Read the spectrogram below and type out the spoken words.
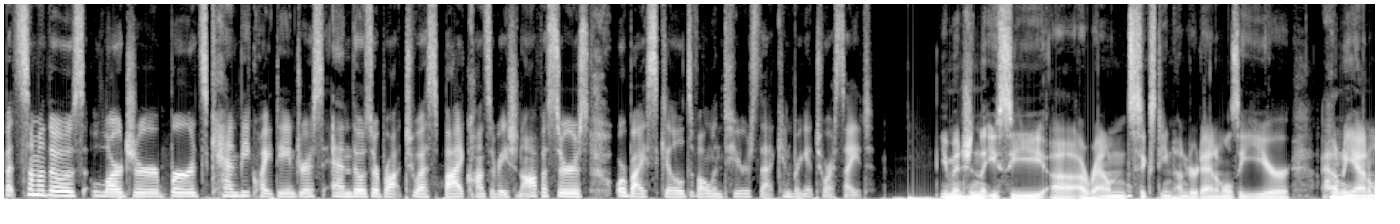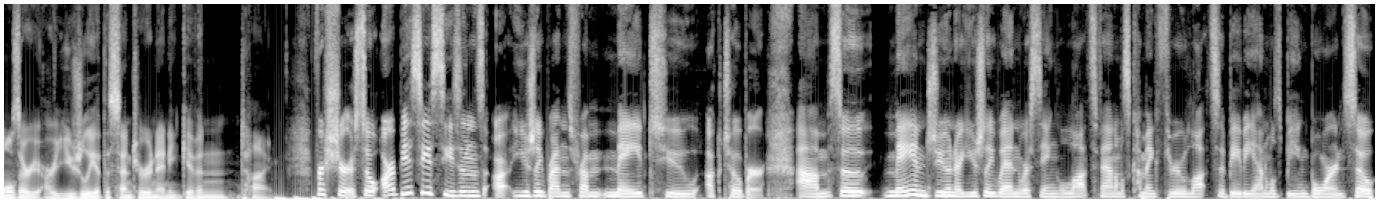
But some of those larger birds can be quite dangerous, and those are brought to us by conservation officers or by skilled volunteers that can bring it to our site. You mentioned that you see uh, around 1,600 animals a year. How many animals are, are usually at the center in any given time? For sure. So our busiest seasons are, usually runs from May to October. Um, so May and June are usually when we're seeing lots of animals coming through, lots of baby animals being born. So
